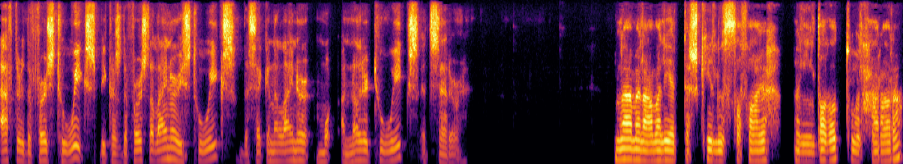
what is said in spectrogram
after the first two weeks because the first aligner is two weeks, the second aligner mo- another two weeks, etc. نعمل عملية تشكيل الصفائح بالضغط والحرارة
